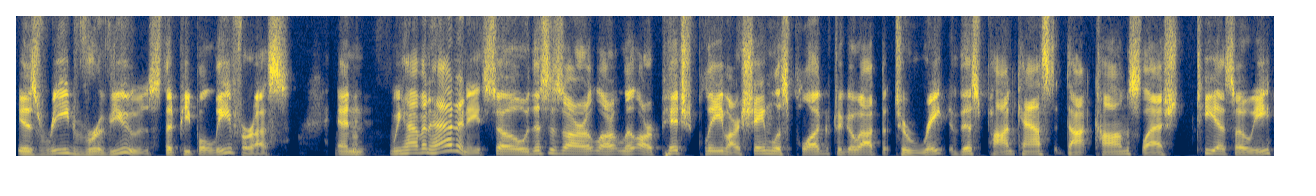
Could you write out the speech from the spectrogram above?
is read reviews that people leave for us. And we haven't had any. So this is our, our, our pitch plea, our shameless plug to go out to, ratethispodcast.com slash TSOE,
